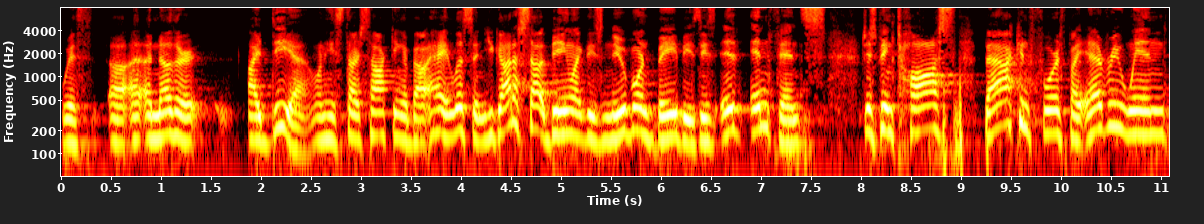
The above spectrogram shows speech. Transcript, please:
with uh, another idea when he starts talking about, hey, listen, you got to stop being like these newborn babies, these infants just being tossed back and forth by every wind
